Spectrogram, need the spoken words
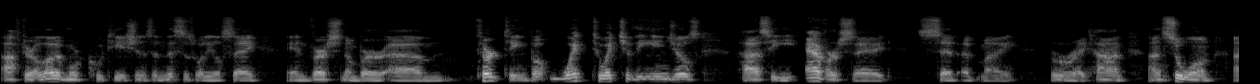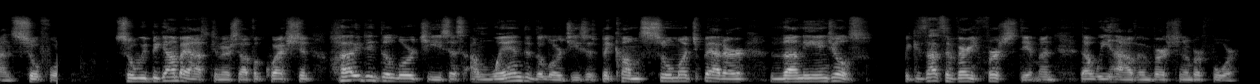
after a lot of more quotations, and this is what he'll say in verse number um, thirteen. But to which of the angels has he ever said, "Sit at my right hand," and so on and so forth. So we began by asking ourselves a question How did the Lord Jesus and when did the Lord Jesus become so much better than the angels? Because that's the very first statement that we have in verse number four.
